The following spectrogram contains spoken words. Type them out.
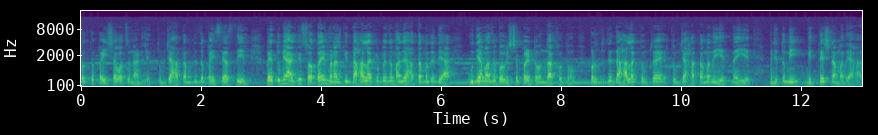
फक्त पैशा वाचून आणलेत. तुमच्या हातामध्ये जर पैसे असतील म्हणजे तुम्ही अगदी स्वतःही म्हणाल की दहा लाख रुपये जर माझ्या हातामध्ये द्या उद्या माझं भविष्य पलटवून दाखवतो. परंतु ते दहा लाख तुमच्या तुमच्या हातामध्ये येत नाही आहेत म्हणजे तुम्ही वित्तेषणामध्ये आहात.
